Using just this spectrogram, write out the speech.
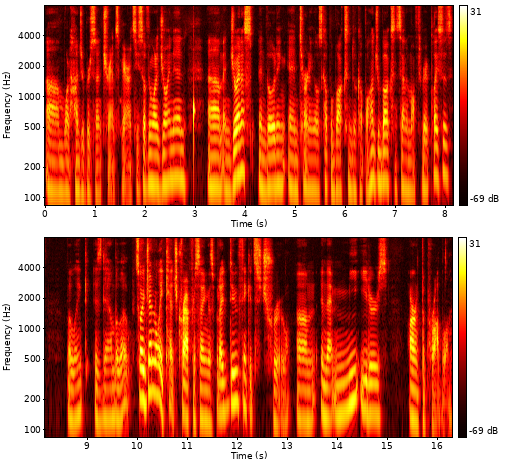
um, 100% transparency. So if you want to join in. Um, and join us in voting and turning those couple bucks into a couple hundred bucks and send them off to great places, the link is down below. So I generally catch crap for saying this, but I do think it's true um, in that meat eaters aren't the problem.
